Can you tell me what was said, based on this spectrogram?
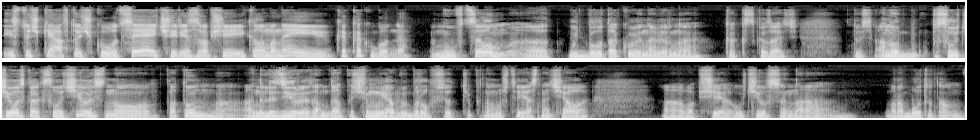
из точки А в точку С через вообще и Коломане, и как, как угодно. Ну, в целом, э, путь был такой, наверное, как сказать то есть оно случилось как случилось, но потом, а, анализируя там, да, почему я выбрал все-таки, потому что я сначала а, вообще учился на работу там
